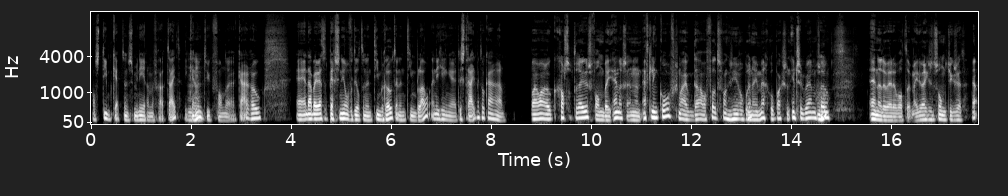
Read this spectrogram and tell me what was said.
als teamcaptains meneer en mevrouw Tijd. Die kennen Mhm. natuurlijk van Caro. En daarbij werd het personeel verdeeld in een team rood en een team blauw. En die gingen de strijd met elkaar aan. Maar er waren ook gastoptredens van BN'ers en een Efteling Corps. Volgens mij heb ik daar wel foto's van gezien op René Merkelbach, zijn Instagram of zo. Mhm. En er werden wat eh, medewerkers in het zonnetje gezet. Ja,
